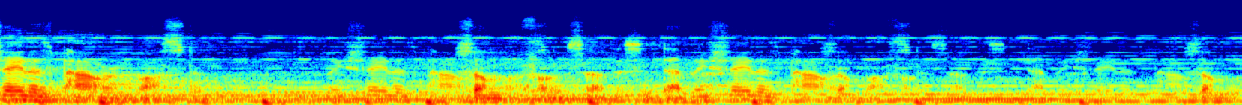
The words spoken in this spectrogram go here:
say there's power in Boston. They say there's power. Some phone service in Denver. They say there's power Some in Boston service in Denver. They say there's power. Some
